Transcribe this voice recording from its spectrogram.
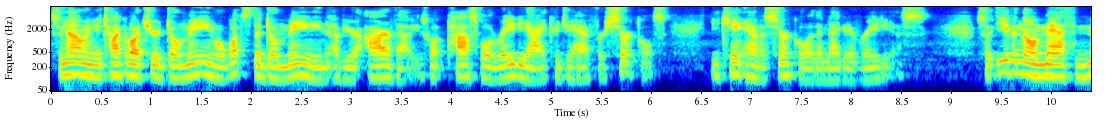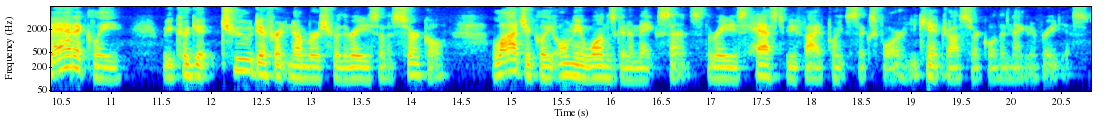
So now when you talk about your domain, well, what's the domain of your r values? What possible radii could you have for circles? You can't have a circle with a negative radius. So even though mathematically we could get two different numbers for the radius of a circle, logically only one's going to make sense. The radius has to be 5.64. You can't draw a circle with a negative radius.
